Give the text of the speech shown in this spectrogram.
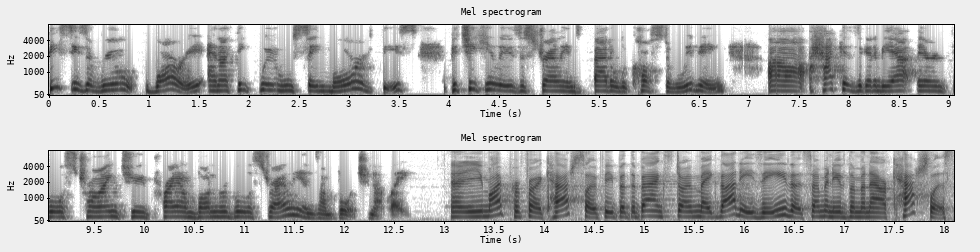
this is a real worry, and I think we will see more of this, particularly as Australians battle the cost of living. Uh, hackers are going to be out there in force trying to prey on vulnerable Australians, unfortunately. And you might prefer cash, Sophie, but the banks don't make that easy either. So many of them are now cashless.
